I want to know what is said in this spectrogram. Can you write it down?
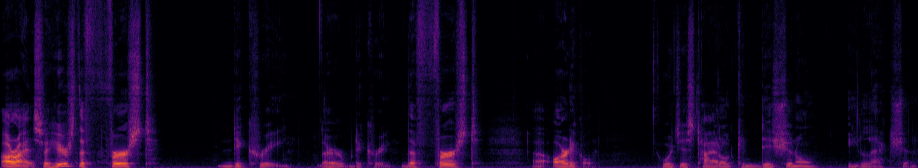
All right, so here's the first decree or decree, the first uh, article, which is titled Conditional Election.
